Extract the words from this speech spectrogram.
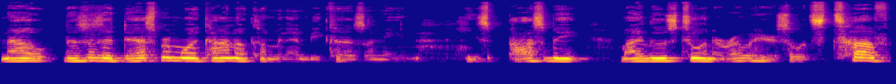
Now, this is a desperate Moicano coming in because, I mean, he's possibly might lose two in a row here. So it's tough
